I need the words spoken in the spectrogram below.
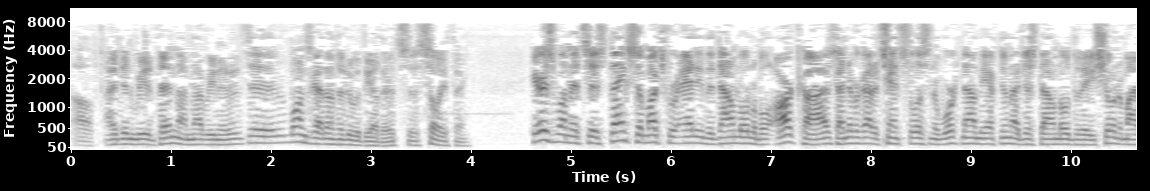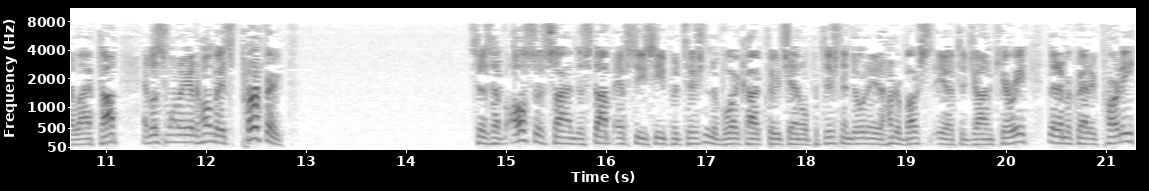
Oh. I didn't read it then. I'm not reading it. Uh, one's got nothing to do with the other. It's a silly thing. Here's one that says, thanks so much for adding the downloadable archives. I never got a chance to listen to work now in the afternoon. I just downloaded today's show to my laptop and listen when I get home. It's perfect. It Says, I've also signed the Stop FCC petition, the Boycott Clear Channel petition, and donated 100 bucks uh, to John Kerry, the Democratic Party,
